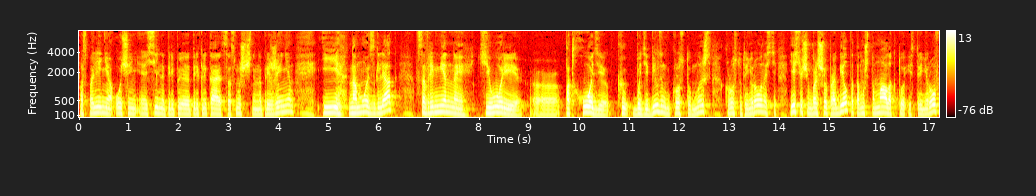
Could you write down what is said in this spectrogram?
Воспаление очень э, сильно перекликается с мышечным напряжением. И, на мой взгляд, в современной теории, э, подходе к бодибилдингу, к росту мышц, к росту тренированности, есть очень большой пробел, потому что мало кто из тренеров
